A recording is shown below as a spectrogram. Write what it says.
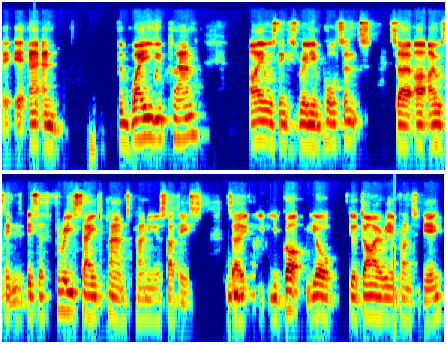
it, it, and the way you plan, I always think is really important. So I, I always think it's a three-stage plan to planning your studies. So mm-hmm. you've got your your diary in front of you.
